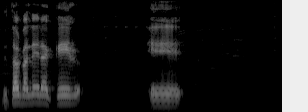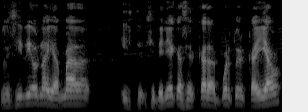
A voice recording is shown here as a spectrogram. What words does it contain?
De tal manera que él eh, recibía una llamada y se tenía que acercar al puerto del Callao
